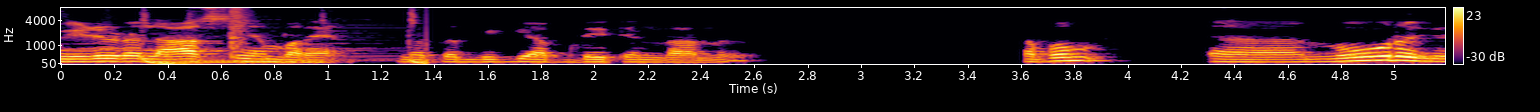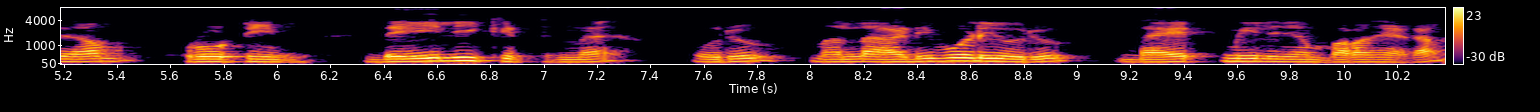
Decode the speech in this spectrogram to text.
വീഡിയോയുടെ ലാസ്റ്റ് ഞാൻ പറയാം ഇന്നത്തെ ബിഗ് അപ്ഡേറ്റ് എന്താണെന്ന് അപ്പം ആ, നൂറ് ഗ്രാം പ്രോട്ടീൻ ഡെയിലി കിട്ടുന്ന ഒരു നല്ല അടിപൊളി ഒരു ഡയറ്റ് മീൽ ഞാൻ പറഞ്ഞുതരാം.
